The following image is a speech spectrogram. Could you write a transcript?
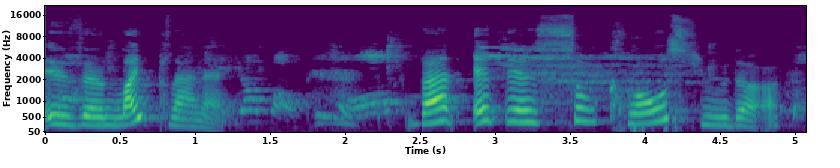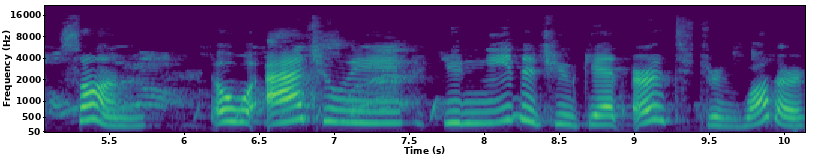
is a light planet. But it is so close to the sun, it will actually, you needed to get Earth to drink water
